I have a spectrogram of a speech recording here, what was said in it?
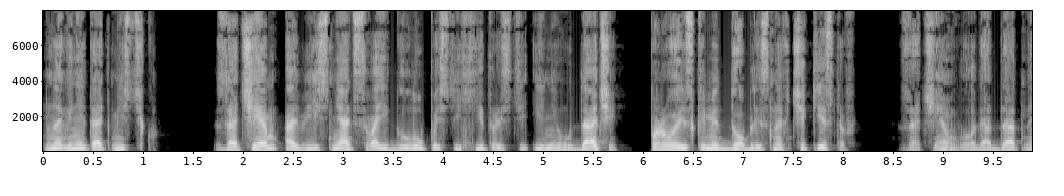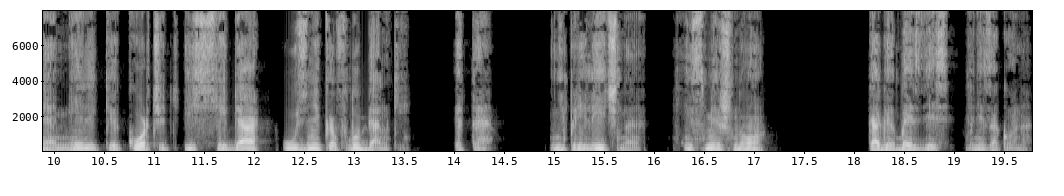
нагнетать мистику? Зачем объяснять свои глупости, хитрости и неудачи происками доблестных чекистов. Зачем в благодатной Америке корчить из себя узников Лубянки? Это неприлично и смешно. КГБ здесь вне закона.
